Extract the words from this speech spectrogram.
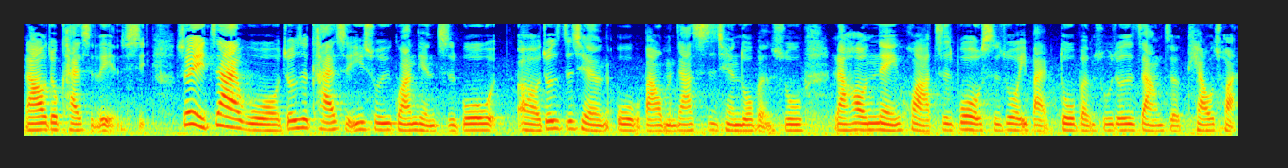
然后就开始练习。所以在我就是开始艺术与观点直播，呃，就是之前我把我们家四千多本书，然后内化直播，我实做一百多本书，就是这样子挑出来。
